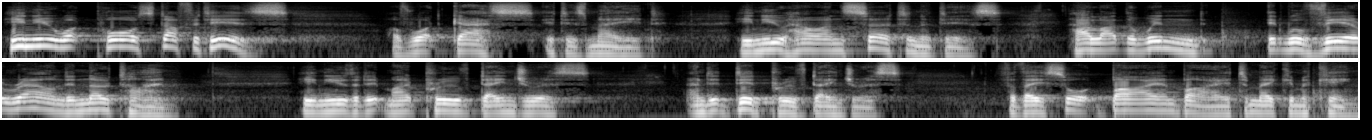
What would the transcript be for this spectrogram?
He knew what poor stuff it is, of what gas it is made. He knew how uncertain it is, how like the wind it will veer round in no time. He knew that it might prove dangerous, and it did prove dangerous, for they sought by and by to make him a king.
